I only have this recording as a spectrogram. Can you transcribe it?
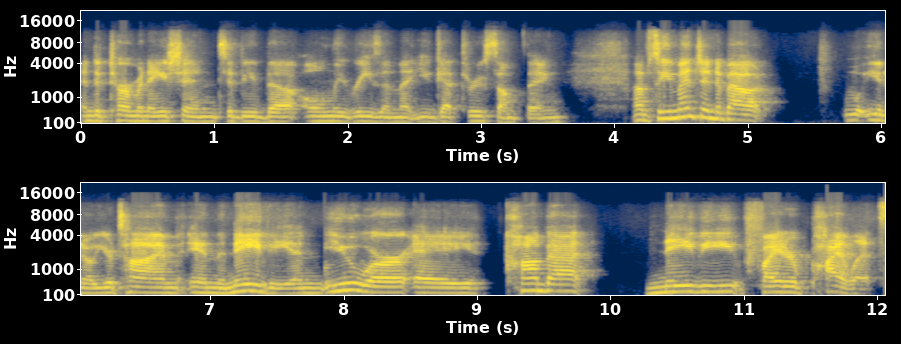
and determination to be the only reason that you get through something. Um, so you mentioned about you know your time in the navy and you were a combat navy fighter pilot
